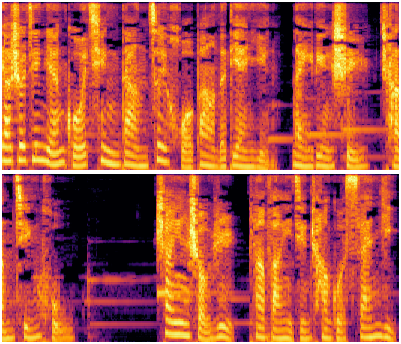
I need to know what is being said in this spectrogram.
要说今年国庆档最火爆的电影，那一定是《长津湖》。上映首日票房已经超过三亿，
